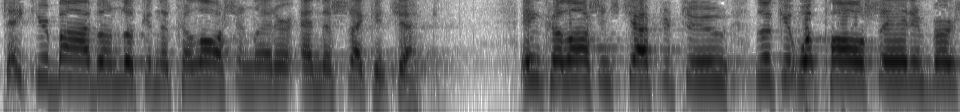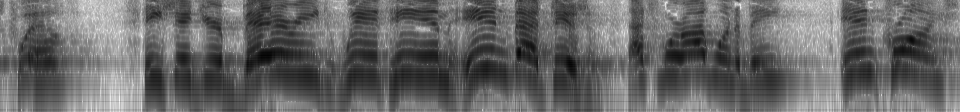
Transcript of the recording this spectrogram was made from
Take your Bible and look in the Colossian letter and the second chapter in Colossians chapter 2, look at what Paul said in verse 12. He said, you're buried with him in baptism. That's where I want to be. In Christ.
